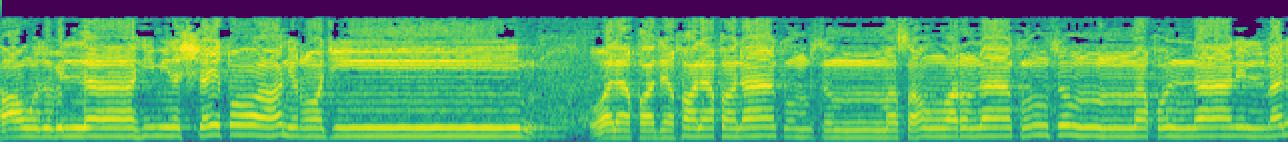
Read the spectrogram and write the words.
أعوذ بالله من الشيطان الرجيم. ولقد خلقناكم ثم صورناكم ثم قلنا للملائكة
